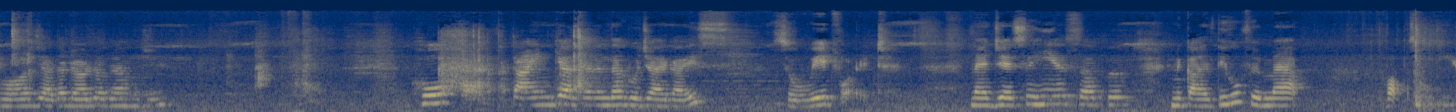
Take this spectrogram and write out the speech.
बहुत ज़्यादा डर लग रहा है मुझे। होप टाइम के अंदर अंदर हो जाए guys so wait for it मैं जैसे ही ये सब निकालती हूँ, फिर मैं वापस आऊँगी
